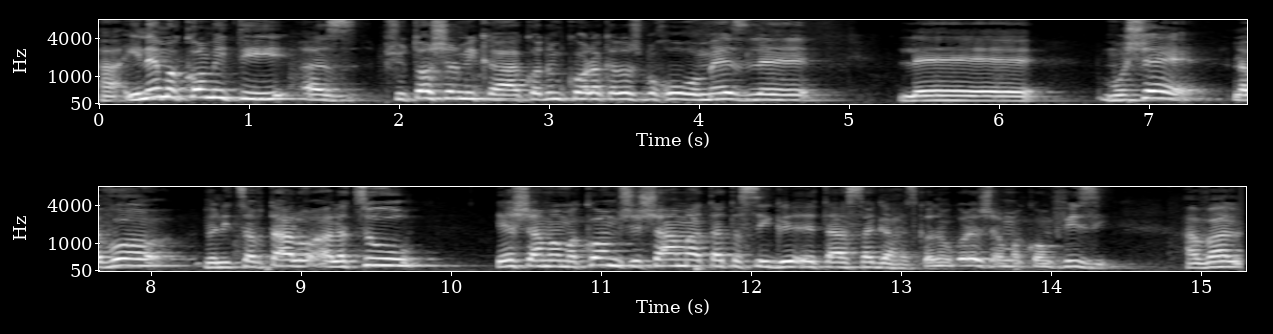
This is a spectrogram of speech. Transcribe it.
הנה מקום איתי, אז פשוטו של מקרא, קודם כל הקדוש ברוך הוא רומז למשה לבוא וניצבת על הצור, יש שם מקום ששם אתה תשיג את ההשגה, אז קודם כל יש שם מקום פיזי, אבל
